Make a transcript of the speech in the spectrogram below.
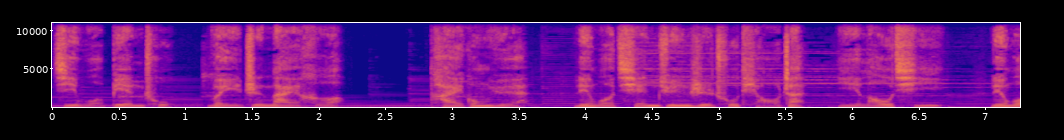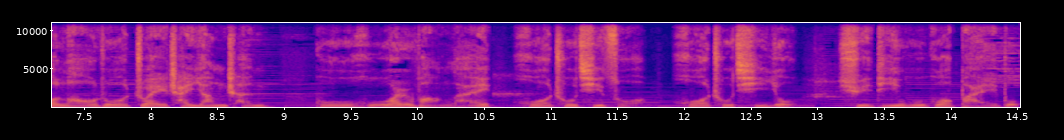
击我便处，未知奈何？”太公曰：“令我前军日出挑战，以劳其意；令我老弱拽柴扬尘，鼓胡而往来，或出其左，或出其右，取敌无过百步，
